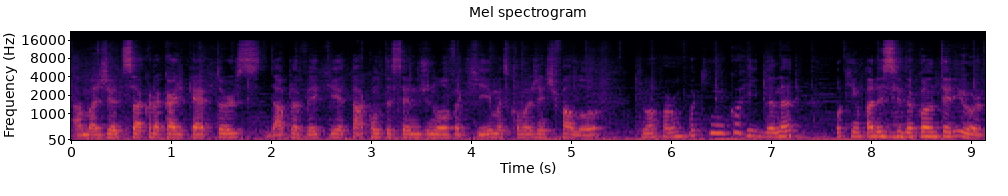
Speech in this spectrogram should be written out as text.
A magia de Sakura Card Captors dá pra ver que tá acontecendo de novo aqui, mas como a gente falou, de uma forma um pouquinho corrida, né? Um pouquinho parecida com a anterior.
